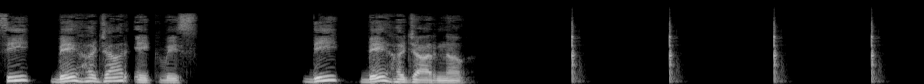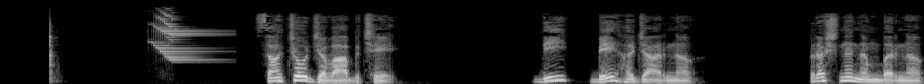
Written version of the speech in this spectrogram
સી 2021 ડી 2009 સાચો જવાબ છે ડી 2009 પ્રશ્ન નંબર નવ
